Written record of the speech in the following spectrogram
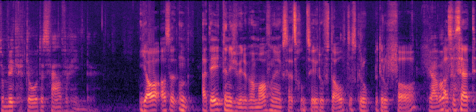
um wirklich Todesfälle zu verhindern? Ja, also und auch dort ist, wie ich am Anfang gesagt es kommt sehr auf die Altersgruppe drauf an. Jawohl. Also es hat,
